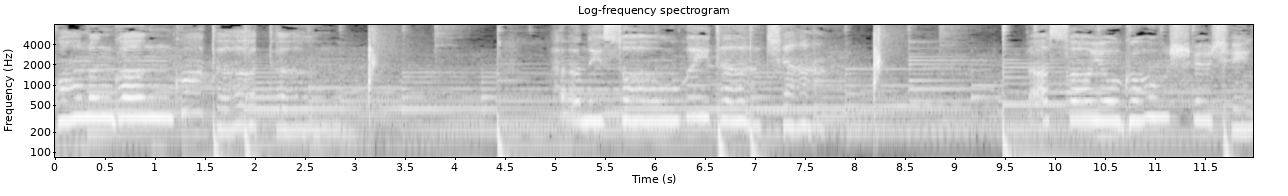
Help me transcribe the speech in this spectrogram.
我们关过所谓的家，把所有故事情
